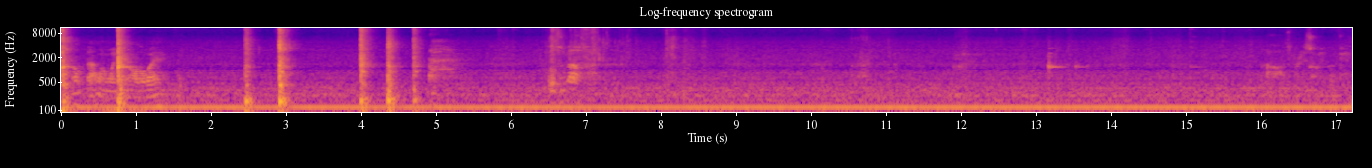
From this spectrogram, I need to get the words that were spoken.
Oh, that one went in all the way. Close enough. Oh, it's pretty sweet looking.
